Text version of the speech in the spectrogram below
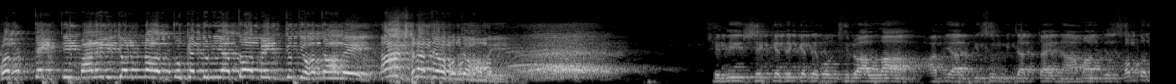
প্রত্যেকটি বাড়ির জন্য তোকে দুনিয়াতেও বিদ্যুতি হতে হবে, আখরাতেও হতে হবে। সেদিন সে কেঁদে কেঁদে বলছিল, আল্লাহ, আমি আর কিছুর বিচার চাই না, আমার যে সতর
